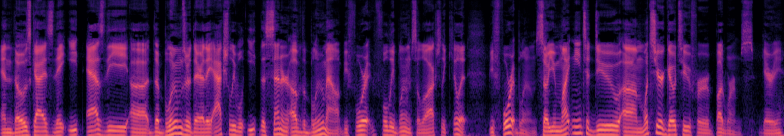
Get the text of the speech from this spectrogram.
and those guys they eat as the uh, the blooms are there. They actually will eat the center of the bloom out before it fully blooms. So they'll actually kill it before it blooms. So you might need to do. Um, what's your go-to for budworms, Gary?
